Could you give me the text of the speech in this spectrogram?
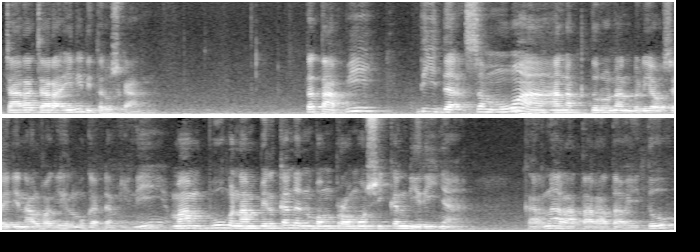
cara-cara ini diteruskan. Tetapi tidak semua anak keturunan beliau Sayyidina Al-Faqihil Mugaddam ini mampu menampilkan dan mempromosikan dirinya. Karena rata-rata itu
